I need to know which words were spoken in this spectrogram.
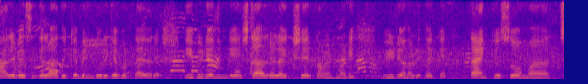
ಹಾಲಿಡೇಸ್ ಇದೆಯಲ್ಲ ಅದಕ್ಕೆ ಬೆಂಗಳೂರಿಗೆ ಬರ್ತಾ ಇದ್ದಾರೆ. ಈ ವಿಡಿಯೋ ನಿಮಗೆ ಇಷ್ಟ ಆದರೆ ಲೈಕ್ ಶೇರ್ ಕಮೆಂಟ್ ಮಾಡಿ. ವಿಡಿಯೋ ನೋಡಿದ್ದಕ್ಕೆ ಥ್ಯಾಂಕ್ ಯು ಸೋ ಮಚ್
